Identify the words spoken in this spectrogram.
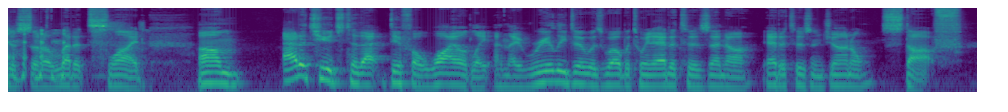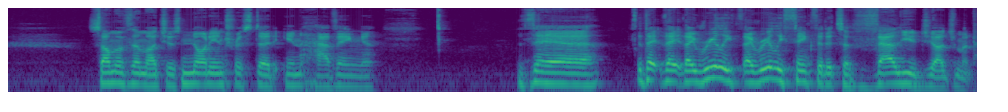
just sort of let it slide. Um, attitudes to that differ wildly, and they really do as well between editors and uh, editors and journal staff. Some of them are just not interested in having their they, they, they really they really think that it's a value judgment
